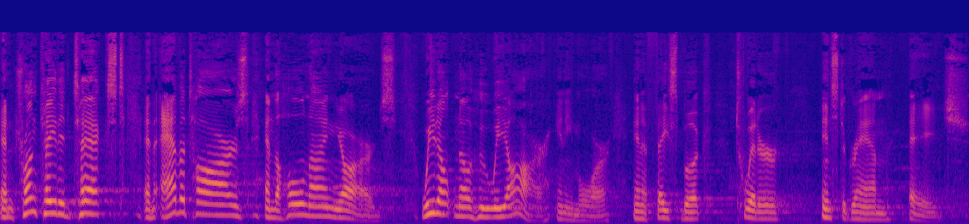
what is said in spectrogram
and truncated text and avatars and the whole nine yards. We don't know who we are anymore in a Facebook, Twitter, Instagram age.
